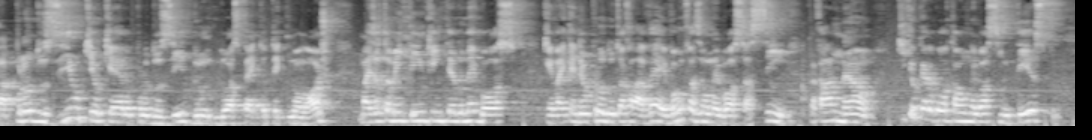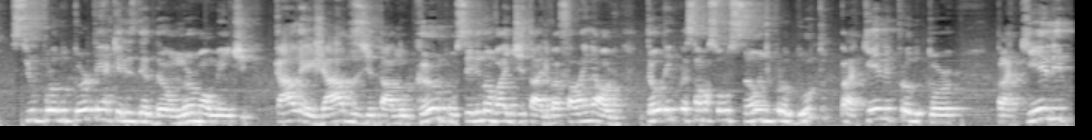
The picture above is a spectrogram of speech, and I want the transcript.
para produzir o que eu quero produzir do, do, aspecto tecnológico, mas eu também tenho que entender o negócio. Quem vai entender o produto vai falar, velho, vamos fazer um negócio assim? Vai falar, não. O que, que eu quero colocar um negócio em texto se o produtor tem aqueles dedão normalmente calejados de estar no campo, se ele não vai digitar, ele vai falar em áudio. Então eu tenho que pensar uma solução de produto para aquele produtor, para aquele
